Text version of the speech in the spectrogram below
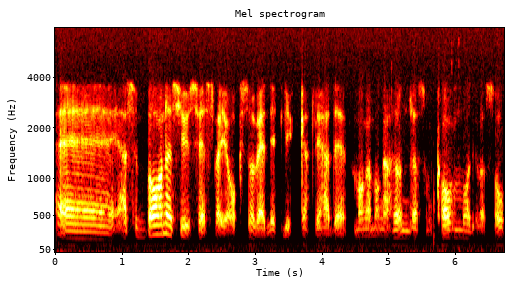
Eh, alltså barnens ljusfest var ju också väldigt lyckat. Vi hade många, många hundra som kom och det var så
